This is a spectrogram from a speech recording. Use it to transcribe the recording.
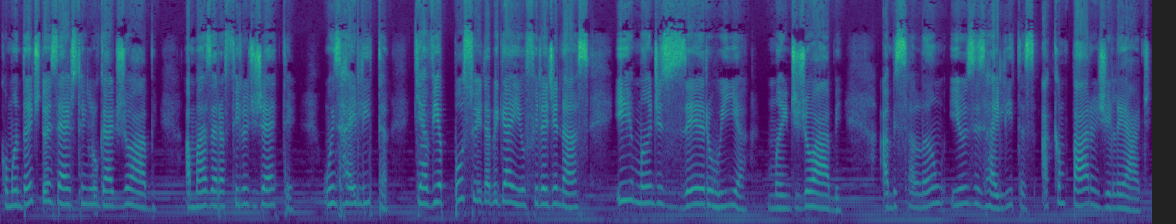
comandante do exército em lugar de Joabe. Amasa era filho de Jéter, um israelita que havia possuído Abigail, filha de Nas, e irmã de Zeruia, mãe de Joabe. Absalão e os israelitas acamparam em Gileade.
